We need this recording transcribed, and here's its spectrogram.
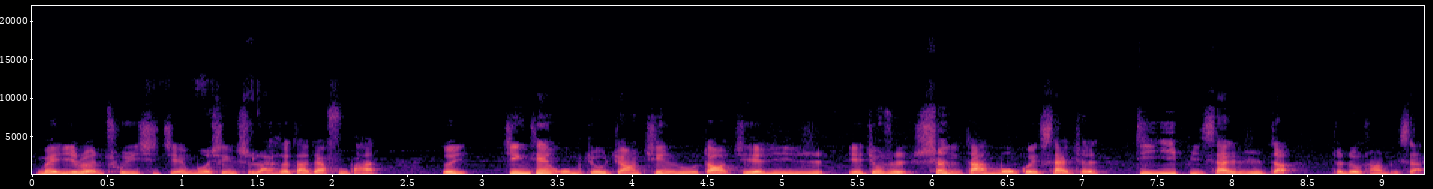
每一轮出一期节目形式来和大家复盘。所以今天我们就将进入到节日日，也就是圣诞魔鬼赛程第一比赛日的这六场比赛。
